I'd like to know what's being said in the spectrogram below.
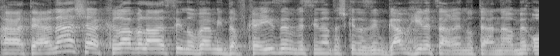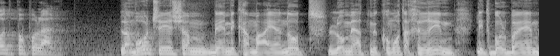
הטענה שהקרב על האסי נובע מדווקאיזם ושנאת אשכנזים, גם היא לצערנו טענה מאוד פופולרית. למרות שיש שם בעמק המעיינות לא מעט מקומות אחרים לטבול בהם,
